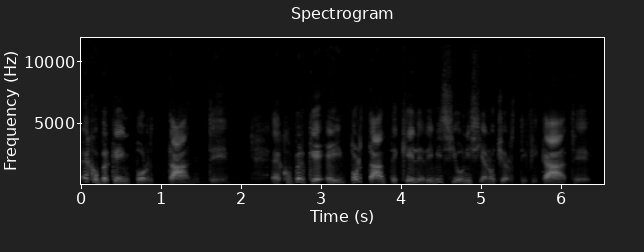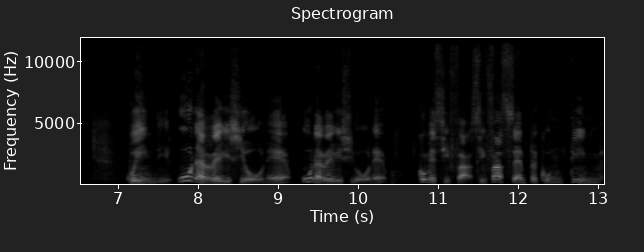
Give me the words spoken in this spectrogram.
ecco perché è importante. Ecco perché è importante che le revisioni siano certificate. Quindi una revisione, una revisione come si fa? Si fa sempre con un team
